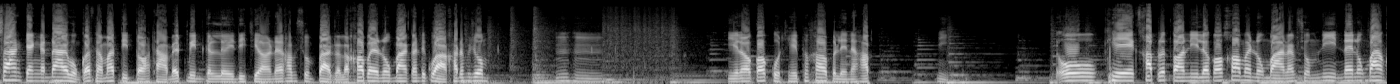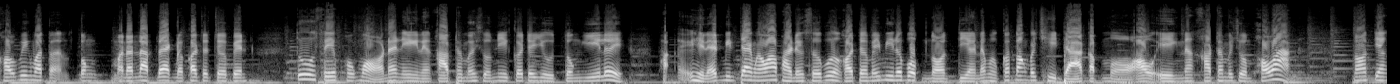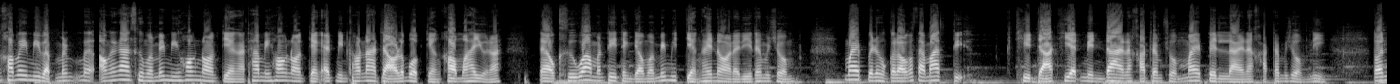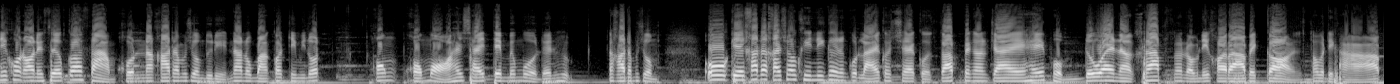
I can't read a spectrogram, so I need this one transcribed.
สร้างแก๊งกันได้ผมก็สามารถติดต่อถามแอดมินกันเลยดีเทียวนะครับชมแปดเดี๋ยวเราเข้าไปในโรงพยาบาลกันดีกว่าครับท่านผู้ชม อือหือนี่เราก็กดเทปเพื่อเข้าไปเลยนะครับ นี่ โอเคครับ แล้วตอนนี้เราก็เข้ามาโรงพยาบาลนะผู้ชมนี่ในโรงพยาบาลเขาวิ่งมาตรงมาด้านดับแรกแล้วก็จะเจอเป็นตู้เซฟของหมอนั่นเองนะครับท่านผู้ชมนี่ก็จะอยู่ตรงนี้เลย เห็นแอดมินแจ้งมาว่าภายในเซิร์ฟเวอร์ของเขาจะไม่มีระบบนอนเตียงนะผมก็ต้องไปฉีดยากับหมอเอาเองนะครับท่านผู้ชมเพราะว่า นอนเตียงเขาไม่มีแบบมันเอาง่ายๆคือมันไม่มีห้องนอนเตียงอะถ้ามีห้องนอนเตียงแอดมินเขาน่าจะเอาระบบเตียงเข้ามาให้อยู่นะแต่คือว่ามันติดอย่างเดียวมันไม่มีเตียงให้นอนนะดีท่านผู้ชม ไม่เป็นผมกับเราก็สามารถติฉีดยาที่แอดมินได้นะครับท่านผู้ชมไม่เป็นไรนะครับท่านผู้ชมนี่ ตอนนี้คนออนในเซิร์ฟก็ 3 คนนะครับท่านผู้ชมดูดิหน้าโรงพยาบาลก็จะมีรถของของหมอให้ใช้เต็มไปหมดเลยนะครับท่านผู้ชม โอเคครับถ้าใครชอบคลิปนี้ก็อย่าลืมกดไลค์กดแชร์กดซับเป็นกำลังใจให้ผมด้วยนะครับสำหรับวันนี้ขอลาไปก่อน สวัสดีครับ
